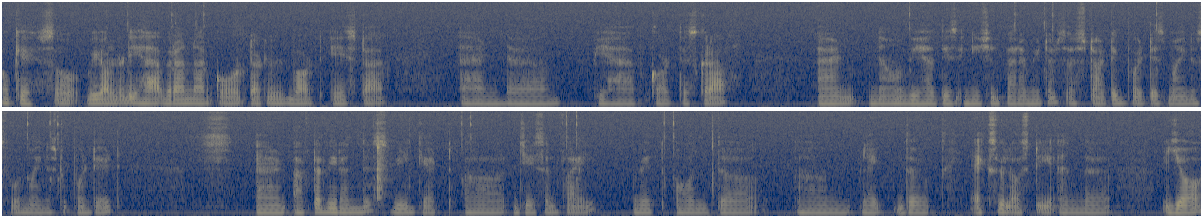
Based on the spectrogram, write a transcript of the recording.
okay so we already have run our code turtlebot a star and uh, we have got this graph. And now we have these initial parameters. Our starting point is minus 4 minus 2.8 and after we run this we get a json file with all the um, like the x velocity and the yaw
